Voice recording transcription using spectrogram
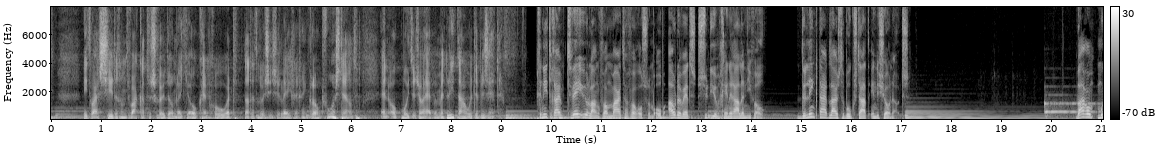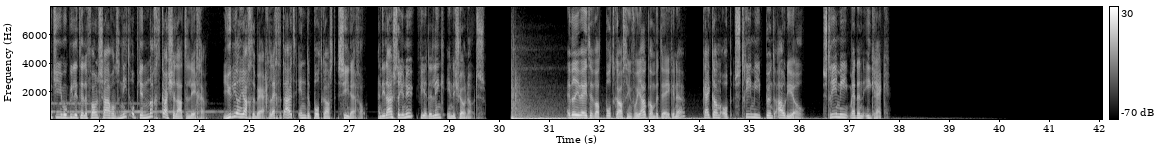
niet waar sidderend wakker te schudden. Omdat je ook hebt gehoord dat het Russische leger geen kloot voorstelt. En ook moeite zou hebben met Litouwen te bezetten. Geniet ruim twee uur lang van Maarten van Rossum op ouderwets studium generale niveau. De link naar het luisterboek staat in de show notes. Waarom moet je je mobiele telefoon s'avonds niet op je nachtkastje laten liggen? Julian Jachtenberg legt het uit in de podcast Sea Level. En die luister je nu via de link in de show notes. En wil je weten wat podcasting voor jou kan betekenen? Kijk dan op streamy.audio. Streamy met een Y.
